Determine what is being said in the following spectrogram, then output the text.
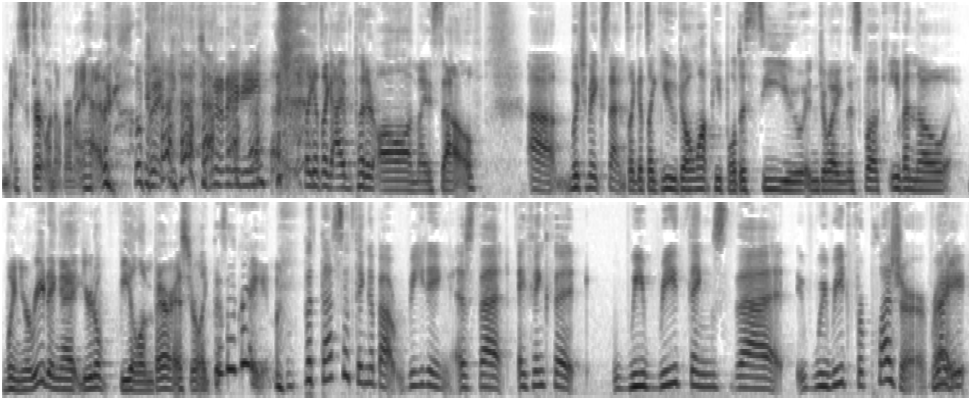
my skirt went over my head or something. You know what I mean? Like it's like I've put it all on myself, um, which makes sense. Like it's like you don't want people to see you enjoying this book, even though when you're reading it, you don't feel embarrassed. You're like, this is great. But that's the thing about reading is that I think that we read things that we read for pleasure, right?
